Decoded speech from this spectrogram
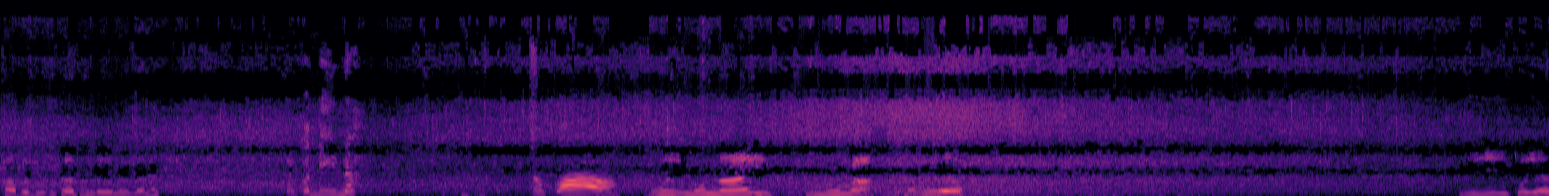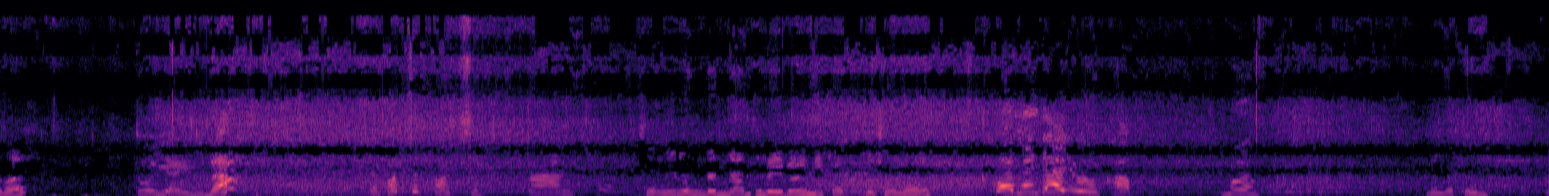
พาไปดูใกล้ๆทะเลหน่อยได้ไหมแล้วก็ดีนะแล้วก็ อุ้ยนู่นไงอยู่นู่นอะ มาดูเร็ว นี่ตัวใหญ่ไหม ตัวใหญ่อยู่นะแต่ก็จะประสบการณ์ของพวกนี้ลงเล่นน้ำทะเลได้ไหมครับตัวสวยน้อยก็ไม่ได้อยู่ครับ เมื่อแมงกะพรุนแม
